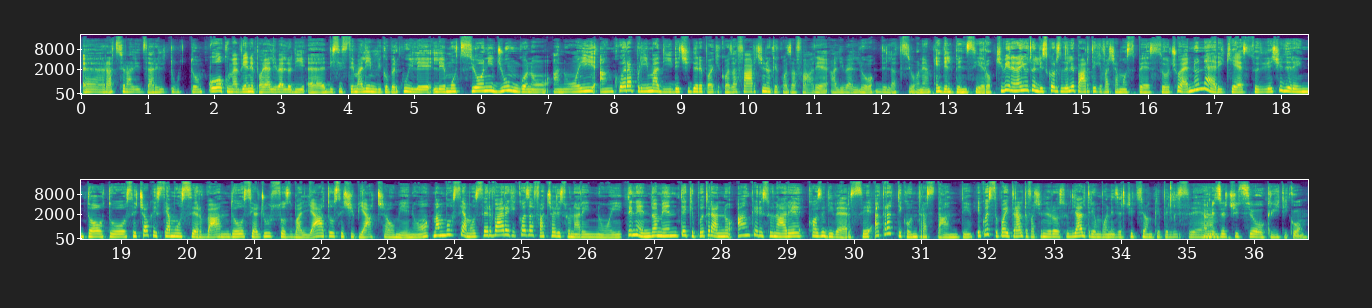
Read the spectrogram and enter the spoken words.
eh, razionalizzare il tutto, o come avviene poi a livello di, eh, di sistema limbico, per cui le, le, emozioni giungono a noi ancora prima di decidere poi che cosa farcene o che cosa fare a livello dell'azione e del pensiero. Ci viene in aiuto il discorso delle parti che facciamo spesso, cioè non è richiesto di decidere in toto se ciò che stiamo osservando sia giusto o sbagliato, se ci piaccia o meno, ma possiamo osservare che cosa faccia risuonare in noi, tenendo a mente che potranno anche risuonare cose diverse, a tratti contrastanti. E questo poi, tra l'altro, facendolo sugli altri è un buon esercizio anche per il sé. È un esercizio critico.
